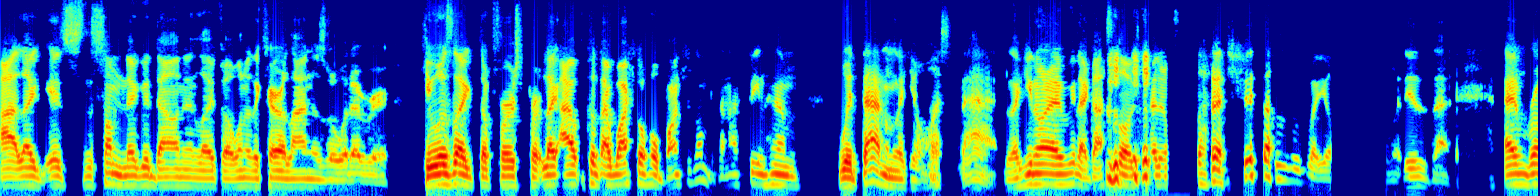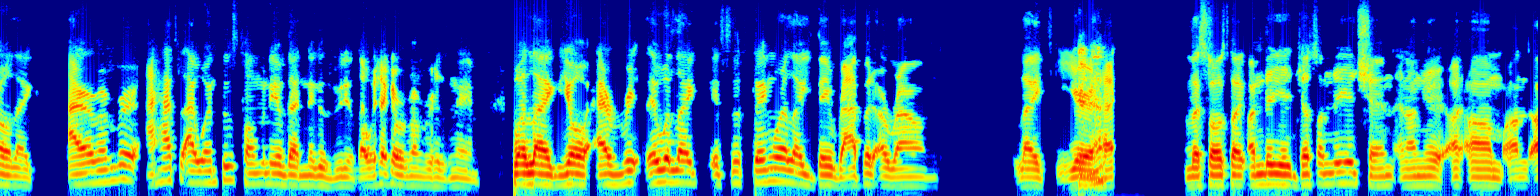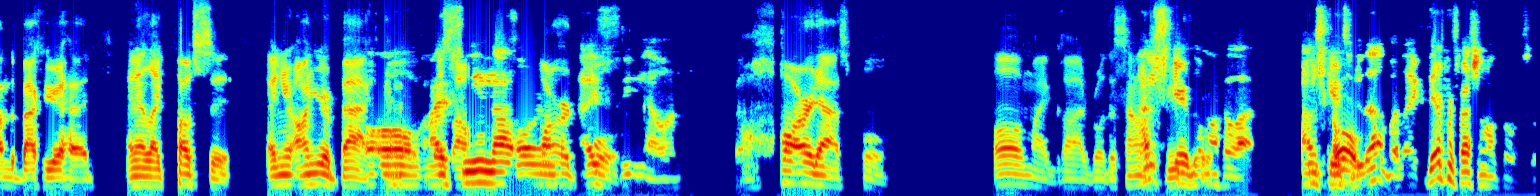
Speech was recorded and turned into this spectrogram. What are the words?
I like it's some nigga down in like uh, one of the Carolinas or whatever. He was like the first person, like I because I watched a whole bunch of them, but then I seen him with that, and I'm like, yo, what's that? Like, you know what I mean? Like, I got so excited about that shit. I was just like, yo, what is that? And bro, like, I remember I had to. I went through so many of that nigga's videos. I wish I could remember his name. But like, yo, every it would like it's this thing where like they wrap it around like your Yeah. head. Like, So it's like under your just under your chin and on your uh, um on on the back of your head, and it like puffs it, and you're on your back. Oh, a seen that one. hard I've seen that one. a hard ass pull. Oh my god, bro! The sound. I'm scared though, not gonna lie. I'm scared Oh. to do that, but like they're professionals though. So.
